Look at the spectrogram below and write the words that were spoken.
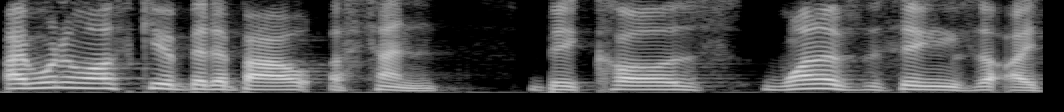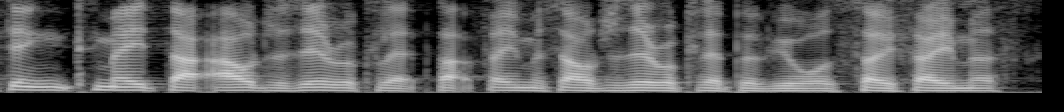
I want to ask you a bit about offense because one of the things that I think made that Al Jazeera clip, that famous Al Jazeera clip of yours, so famous,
